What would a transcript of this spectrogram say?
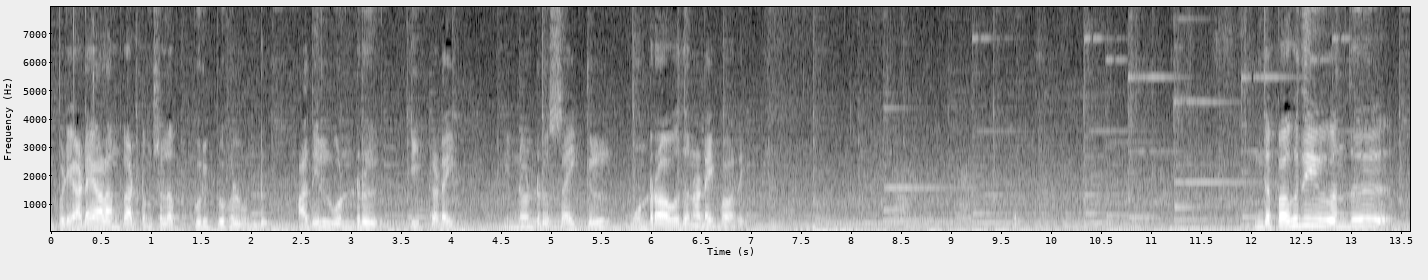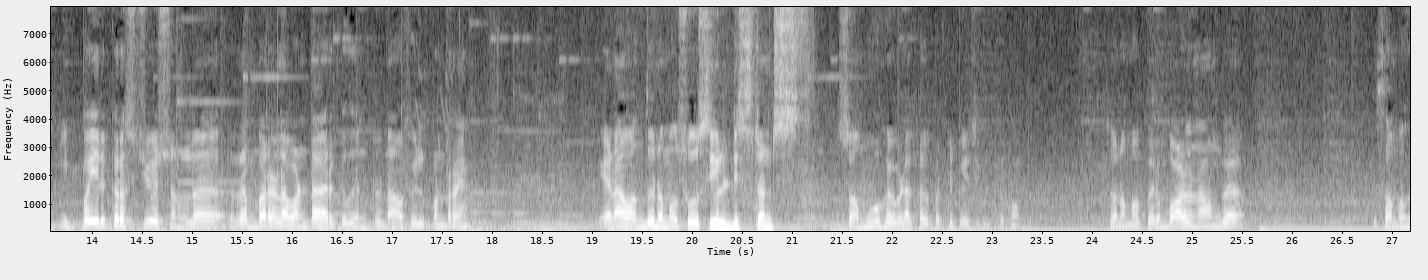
இப்படி அடையாளம் காட்டும் சில குறிப்புகள் உண்டு. அதில் ஒன்று டீக்கடை இன்னொன்று சைக்கிள் மூன்றாவது நடைபாதை. இந்த பகுதி வந்து இப்போ இருக்கிற சுச்சுவேஷனில் ரொம்ப ரெலவெண்ட்டாக இருக்குதுன்ட்டு நான் ஃபீல் பண்ணுறேன் ஏன்னா வந்து நம்ம சோசியல் டிஸ்டன்ஸ் சமூக விளக்கல் பற்றி பேசிக்கிட்டு இருக்கோம். ஸோ நம்ம பெரும்பாலானவங்க சமூக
